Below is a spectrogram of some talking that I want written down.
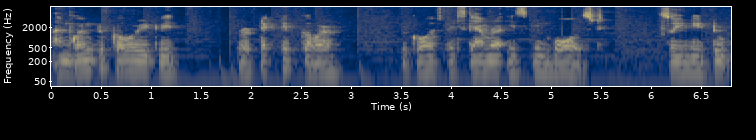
I'm going to cover it with protective cover because its camera is embossed so you need to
